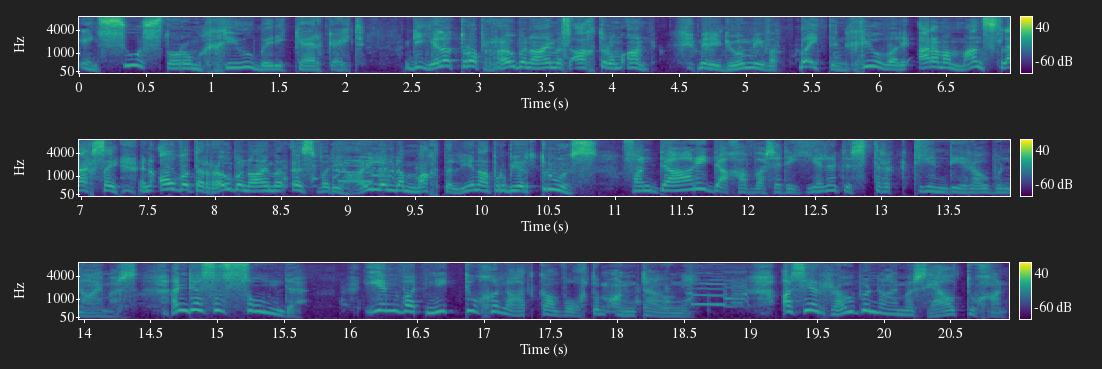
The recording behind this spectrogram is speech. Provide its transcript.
En so storm Giel by die kerk uit. Die hele trop Roubenheimers agter hom aan, met die dominee wat pleit en Giel wat die arme man sleg sê en al wat 'n Roubenheimer is wat die huilende Magdalena probeer troos. Van daardie dag af was dit die hele distrik teen die Roubenheimers. En dis 'n sonde, een wat nie toegelaat kan word om aan te hou nie. As die Roubenheimers hel toe gaan,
